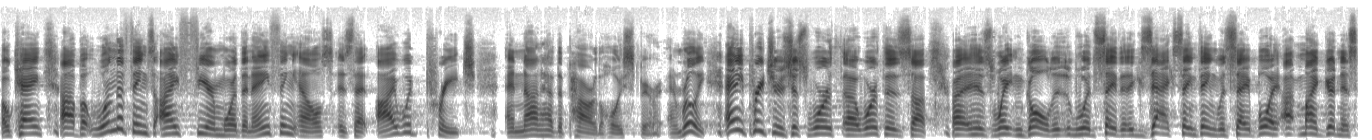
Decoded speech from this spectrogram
okay? Uh, but one of the things I fear more than anything else is that I would preach and not have the power of the Holy Spirit. And really, any preacher is just worth, uh, worth his, uh, his weight in gold it would say the exact same thing, would say, boy, boy, uh, my goodness,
